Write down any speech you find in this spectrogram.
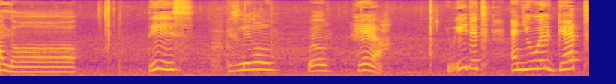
malo. This is little, well, hair. You eat it and you will get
